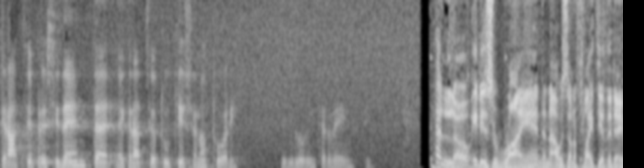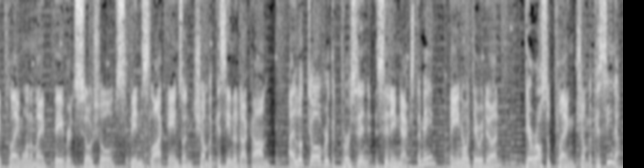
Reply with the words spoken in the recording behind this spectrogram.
Grazie Presidente e grazie a tutti i senatori per i loro interventi. Hello, it is Ryan, and I was on a flight the other day playing one of my favorite social spin slot games on chumbacasino.com. I looked over the person sitting next to me, and you know what they were doing? They were also playing Chumba Casino.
